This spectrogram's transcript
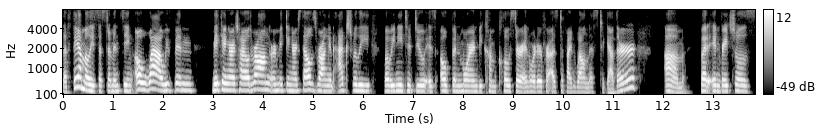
the family system and seeing, oh, wow, we've been making our child wrong or making ourselves wrong. And actually, what we need to do is open more and become closer in order for us to find wellness together. Um, but in Rachel's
